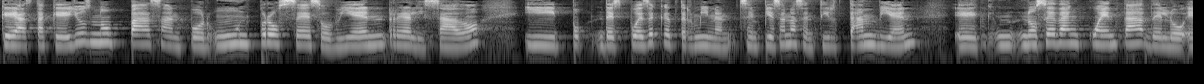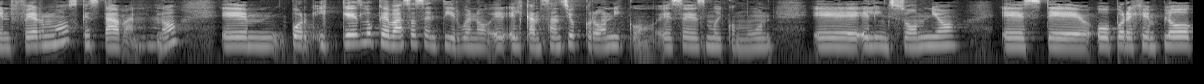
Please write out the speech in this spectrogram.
que hasta que ellos no pasan por un proceso bien realizado y después de que terminan se empiezan a sentir tan bien, eh, no se dan cuenta de lo enfermos que estaban, ¿no? Em, ¿Y qué es lo que vas a sentir? Bueno, el, cansancio crónico, ese es muy común, eh, el insomnio, este, o por ejemplo,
